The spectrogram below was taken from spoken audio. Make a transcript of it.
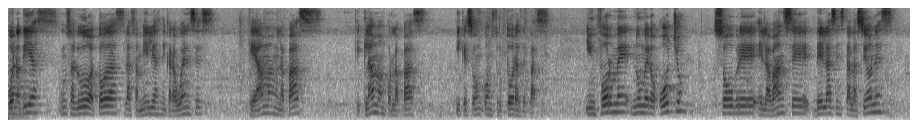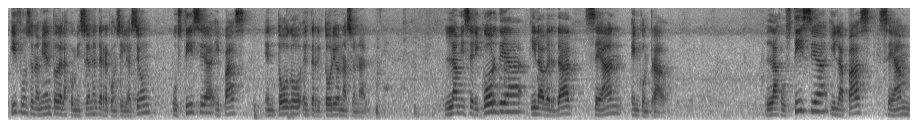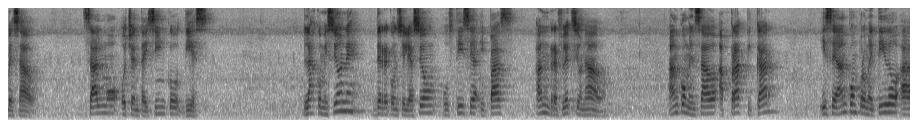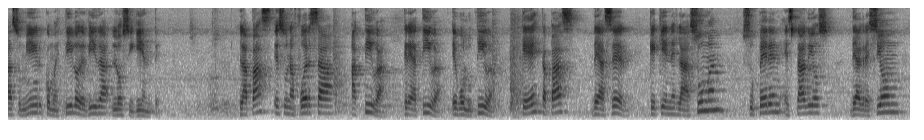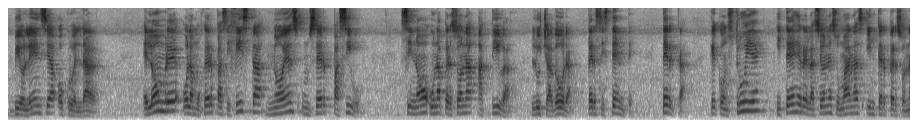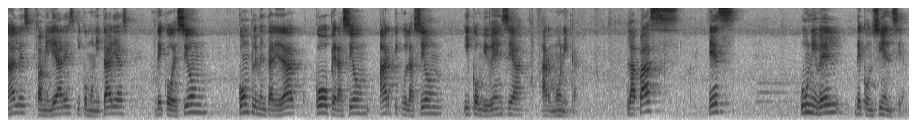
Buenos días, un saludo a todas las familias nicaragüenses que aman la paz, que claman por la paz y que son constructoras de paz. Informe número 8 sobre el avance de las instalaciones y funcionamiento de las comisiones de reconciliación, justicia y paz en todo el territorio nacional. La misericordia y la verdad se han encontrado. La justicia y la paz se han besado. Salmo 85, 10. Las comisiones de reconciliación, justicia y paz han reflexionado, han comenzado a practicar y se han comprometido a asumir como estilo de vida lo siguiente. La paz es una fuerza activa, creativa, evolutiva, que es capaz de hacer que quienes la asuman superen estadios de agresión, violencia o crueldad. El hombre o la mujer pacifista no es un ser pasivo, sino una persona activa, luchadora, persistente, terca, que construye y teje relaciones humanas interpersonales, familiares y comunitarias de cohesión, complementariedad, cooperación, articulación y convivencia armónica. La paz es un nivel de conciencia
